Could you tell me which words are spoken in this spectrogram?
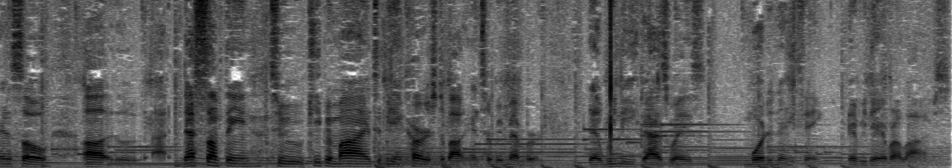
And so uh, that's something to keep in mind, to be encouraged about, and to remember that we need God's ways more than anything every day of our lives.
